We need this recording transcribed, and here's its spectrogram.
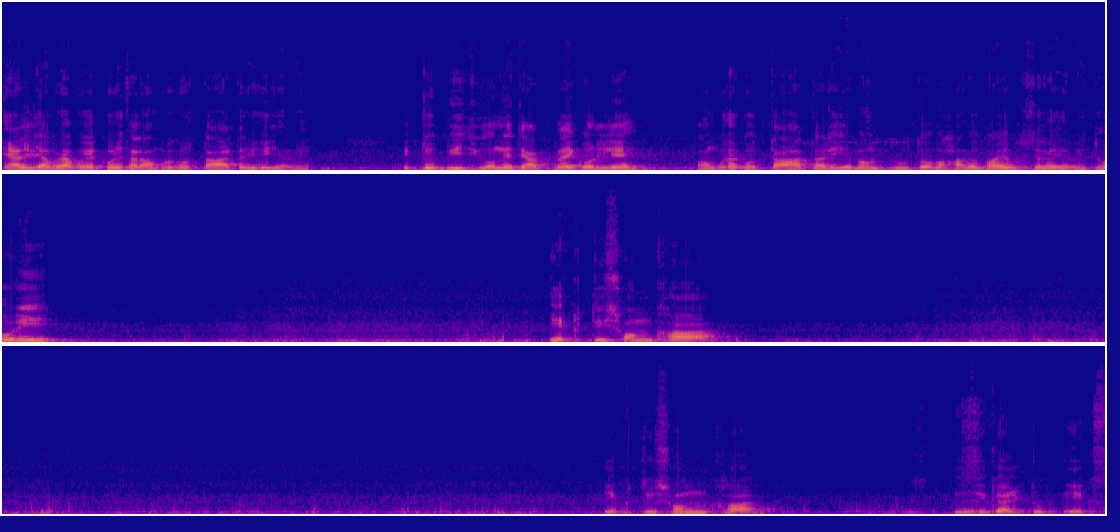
অ্যালজাবরা প্রয়োগ করি, তাহলে অঙ্কটা খুব তাড়াতাড়ি হয়ে যাবে। একটু বীজগণিতে অ্যাপ্লাই করলে অঙ্কটা খুব তাড়াতাড়ি এবং দ্রুত ভালোভাবে শেখা যাবে। ধরি, একটি সংখ্যা একটি সংখ্যা ইজিক্যাল টু এক্স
